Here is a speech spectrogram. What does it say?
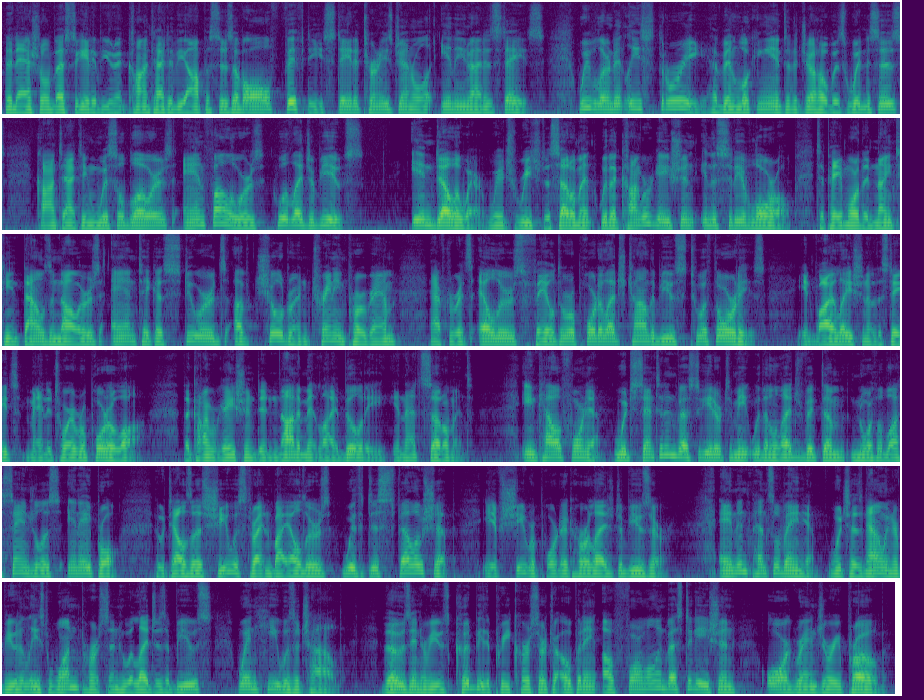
The National Investigative Unit contacted the offices of all 50 state attorneys general in the United States. We've learned at least three have been looking into the Jehovah's Witnesses, contacting whistleblowers and followers who allege abuse. In Delaware, which reached a settlement with a congregation in the city of Laurel to pay more than $19,000 and take a Stewards of Children training program after its elders failed to report alleged child abuse to authorities in violation of the state's mandatory reporter law. The congregation did not admit liability in that settlement. In California, which sent an investigator to meet with an alleged victim north of Los Angeles in April, who tells us she was threatened by elders with disfellowship if she reported her alleged abuser. And in Pennsylvania, which has now interviewed at least one person who alleges abuse when he was a child. Those interviews could be the precursor to opening a formal investigation or grand jury probe.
